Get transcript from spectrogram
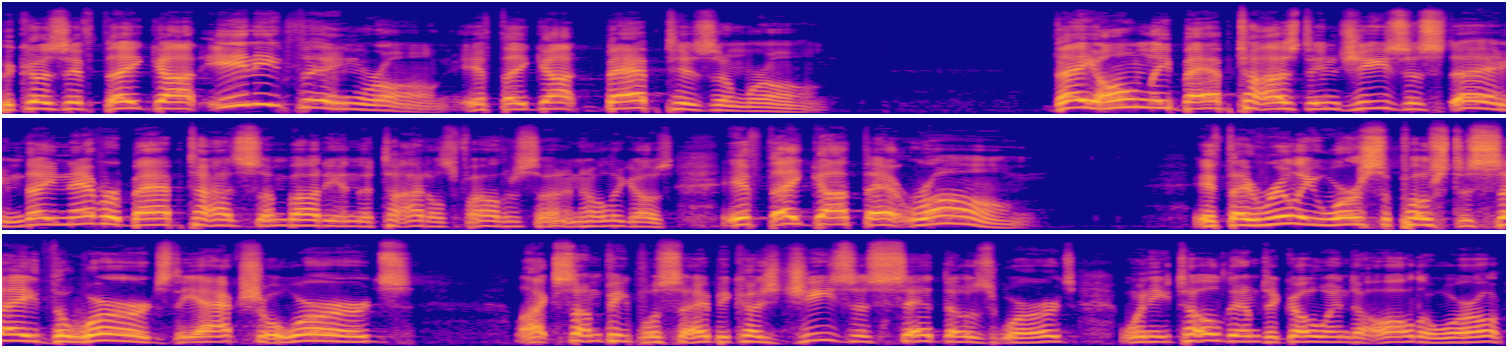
Because if they got anything wrong, if they got baptism wrong, they only baptized in Jesus' name. They never baptized somebody in the titles Father, Son, and Holy Ghost. If they got that wrong, if they really were supposed to say the words, the actual words, like some people say, because Jesus said those words when he told them to go into all the world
